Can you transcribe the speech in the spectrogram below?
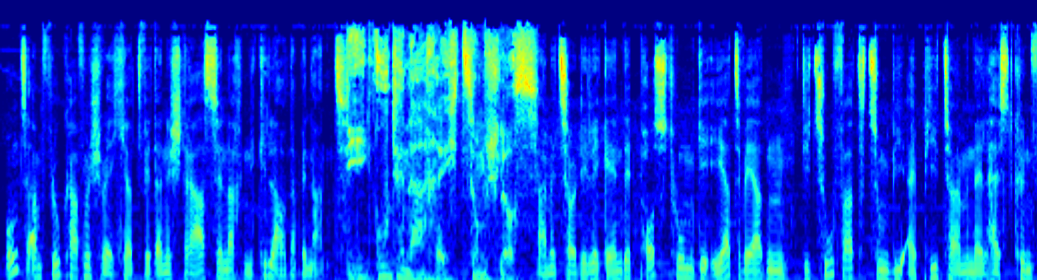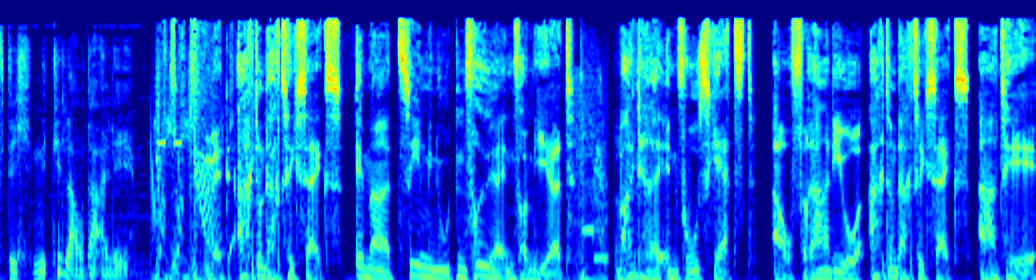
Und am Flughafen Schwächert wird eine Straße nach Niki Lauda benannt. Die gute Nachricht zum Schluss. Damit soll die Legende posthum geehrt werden. Die Zufahrt zum VIP-Terminal heißt künftig Niki Lauda Allee. Mit 886 immer 10 Minuten früher informiert. Weitere Infos jetzt auf Radio 886 AT.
